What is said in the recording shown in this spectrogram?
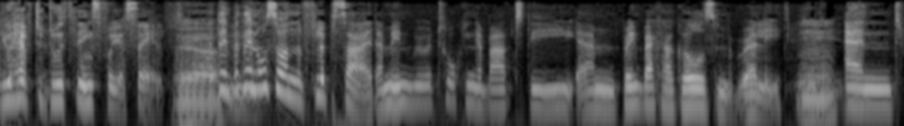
you have to do things for yourself Yeah. But then, but then also on the flip side, I mean, we were talking about the um, Bring Back Our Girls m- rally, and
